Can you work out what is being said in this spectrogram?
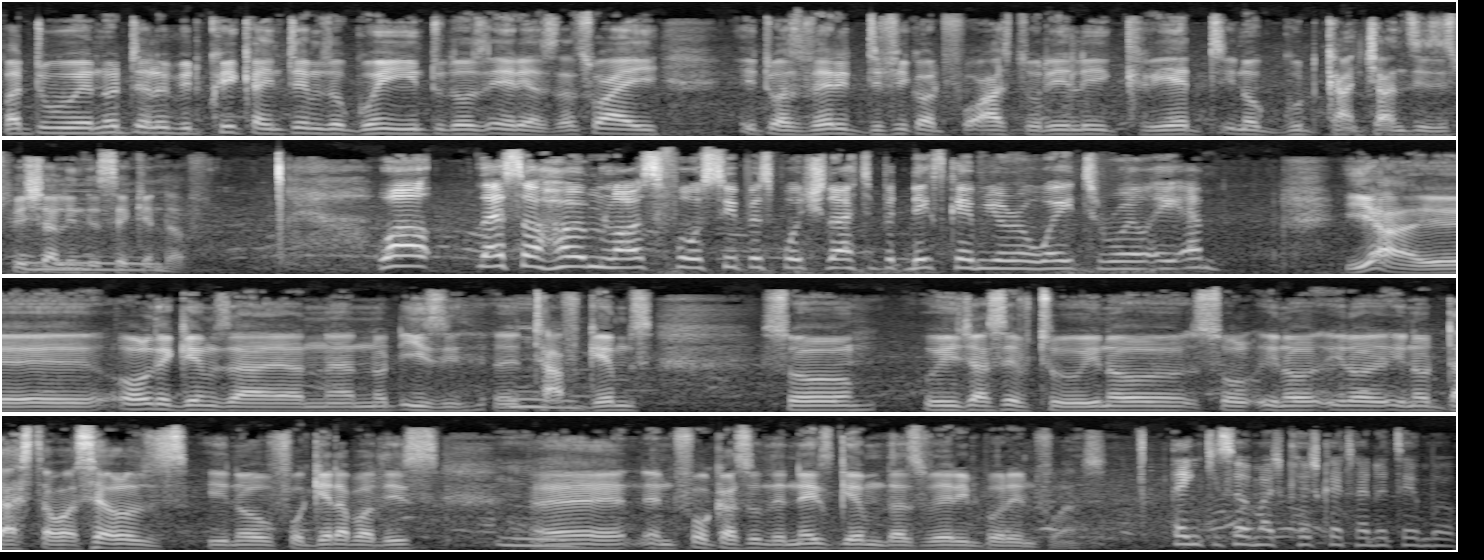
But we were not a little bit quicker in terms of going into those areas. That's why it was very difficult for us to really create, you know, good chances, especially in the second half. Well, that's a home loss for Supersport United, but next game you're away to Royal AM. Yeah, uh, all the games are not easy, uh, tough games. So we just have to, you know, so you know, you know, you know, dust ourselves, you know, forget about this, uh, and focus on the next game. That's very important for us. Thank you so much, Coach Kaitano Tembo.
